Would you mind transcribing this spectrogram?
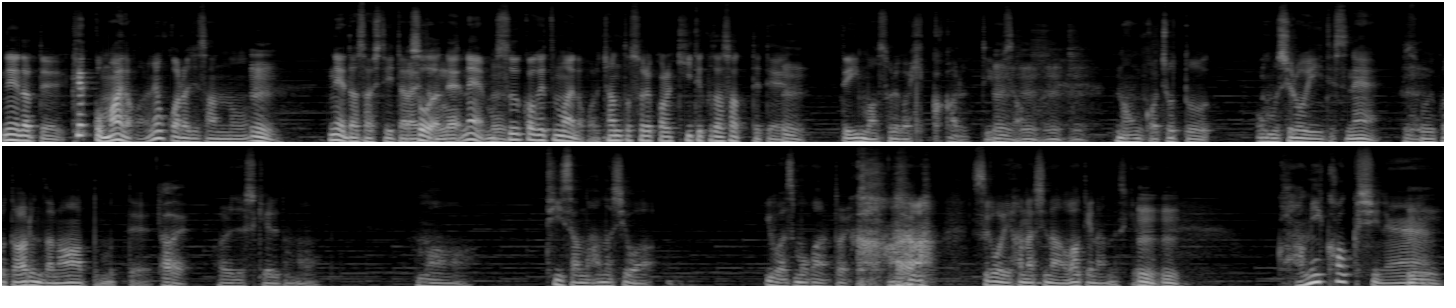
ねだって結構前だからね岡ラジさんのうん。ね、出させていただいたのってそうだね。もう数ヶ月前だからちゃんとそれから聞いてくださってて、うん。で今それが引っかかるっていうさ、うんうんうんなんかちょっと面白いですね、うん。そういうことあるんだなと思って。うんはい。あれですけれども。まあ T さんの話は言わずもがなというか、はすごい話なわけなんですけど、うんうん。神隠しね、うん。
